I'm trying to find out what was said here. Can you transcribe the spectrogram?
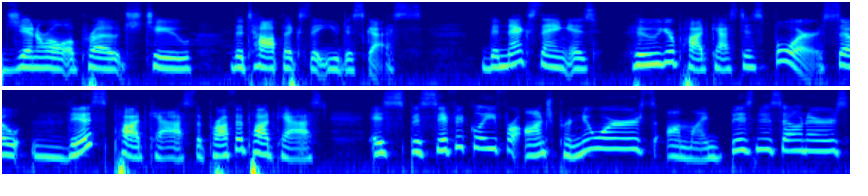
general approach to the topics that you discuss. The next thing is who your podcast is for. So, this podcast, the Profit Podcast, is specifically for entrepreneurs, online business owners,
